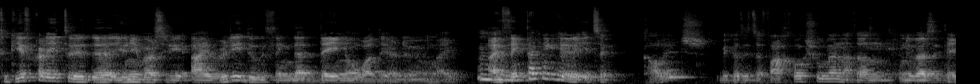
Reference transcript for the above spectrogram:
to give credit to the university i really do think that they know what they are doing. Like i mm-hmm. think technically it's a college because it's a fachhochschule not an university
